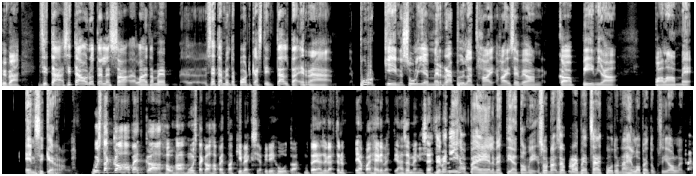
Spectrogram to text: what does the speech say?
Hyvä. Sitä, sitä odotellessa laitamme Setämiltä podcastin tältä erää purkkiin, suljemme räpylät hai, haisevan kaappiin ja palaamme ensi kerralla. Muistakaa hapetkaa, hauha, muistakaa hapettaa kiveksiä, piti huutaa. Mutta eihän se lähtenyt ihan päin helvettiähän se meni se. Se meni ihan päin helvettiä, Tomi. Sun, on- se on parempi, että sä et puutu näihin lopetuksiin ollenkaan.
